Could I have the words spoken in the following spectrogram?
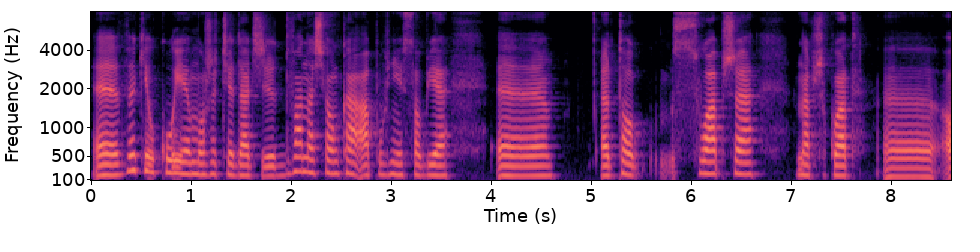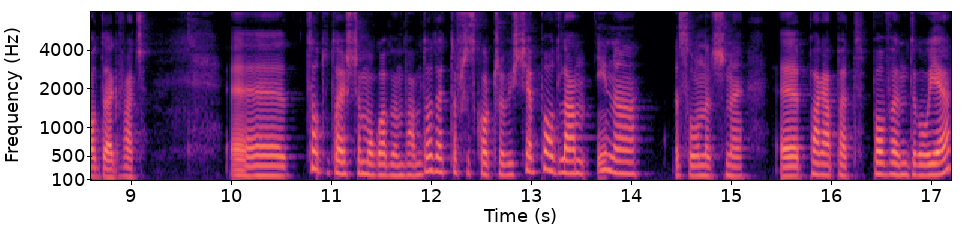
e, wykiełkuje, możecie dać dwa nasionka, a później sobie e, to słabsze na przykład e, oderwać. Co tutaj jeszcze mogłabym Wam dodać? To wszystko oczywiście podlam i na słoneczny parapet powędruję.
